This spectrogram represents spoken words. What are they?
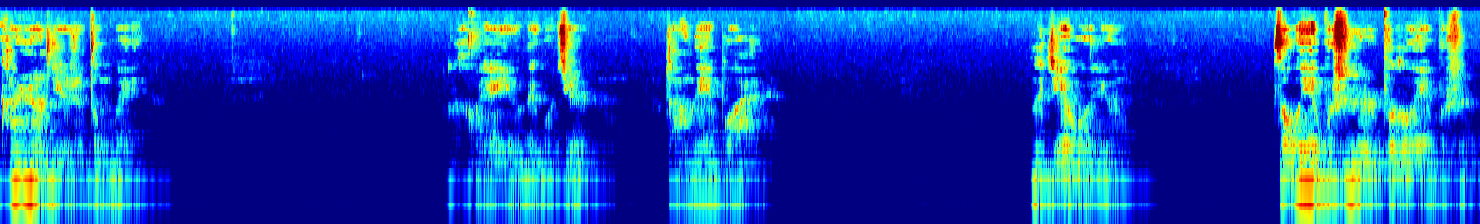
看上去是东北。好像有那股劲儿，长得也不矮，那结果就走也不是，不走也不是。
